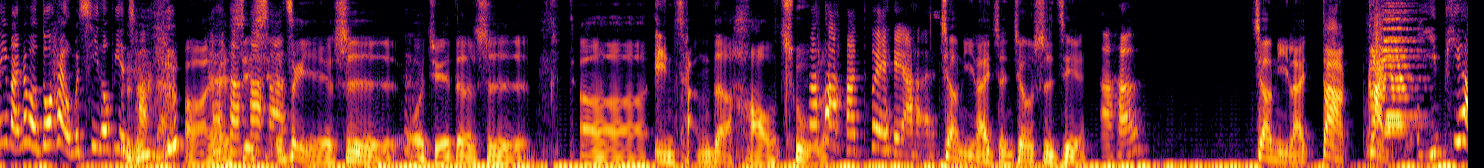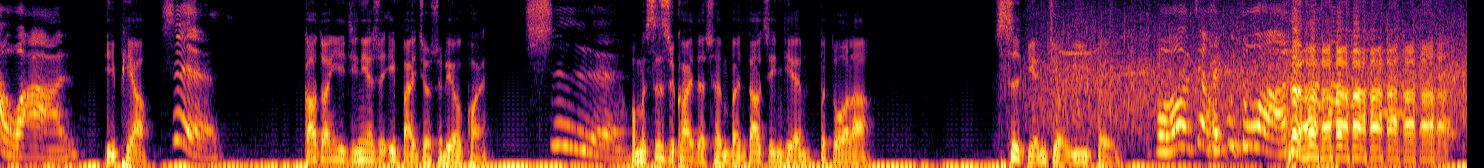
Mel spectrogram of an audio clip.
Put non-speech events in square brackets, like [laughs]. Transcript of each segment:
而且我们涨停板那么多，害我们气都变长了。啊，[laughs] 谢谢，[laughs] 这个也是我觉得是呃隐藏的好处了。[laughs] 对呀、叫你来拯救世界，啊哈，叫你来大干。一票啊，一票。是。高端 E 今天是一百九十六块，是，我们四十块的成本到今天不多了，四点九一倍，哦，这样还不多啊，[laughs]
